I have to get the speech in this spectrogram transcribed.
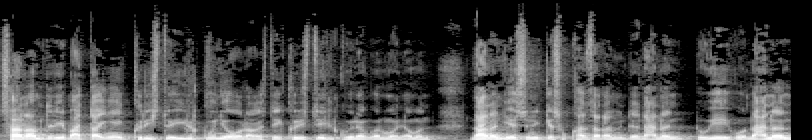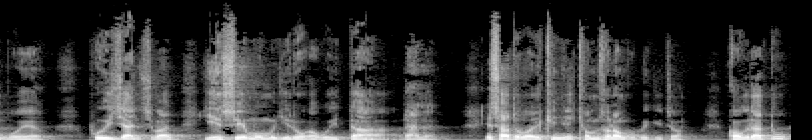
사람들이 마땅히 그리스도의 일꾼이오라고 했을 때 그리스도의 일꾼이란 건 뭐냐면 나는 예수님께 속한 사람인데 나는 노예이고 나는 뭐예요? 보이지 않지만 예수의 몸을 이루어가고 있다라는 이 사도 바울이 굉장히 겸손한 고백이죠. 거기다 또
